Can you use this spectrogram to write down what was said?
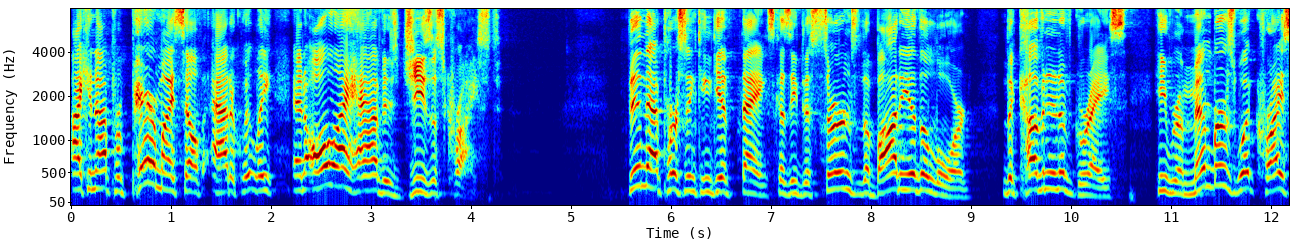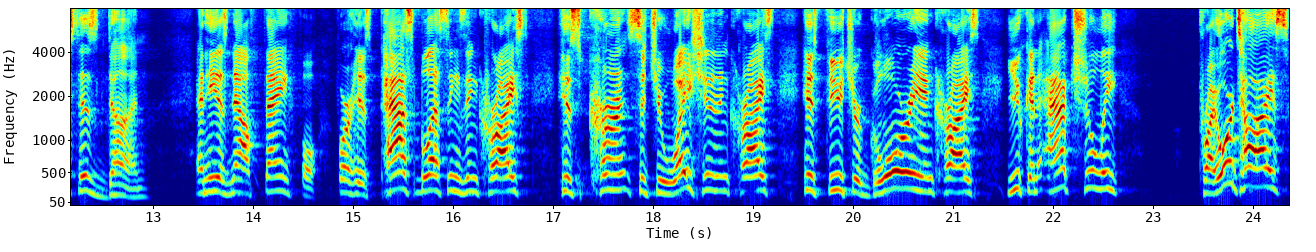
I cannot prepare myself adequately, and all I have is Jesus Christ. Then that person can give thanks because he discerns the body of the Lord, the covenant of grace. He remembers what Christ has done, and he is now thankful for his past blessings in Christ, his current situation in Christ, his future glory in Christ. You can actually prioritize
